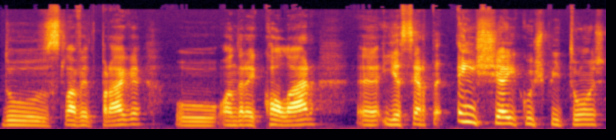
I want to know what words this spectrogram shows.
do Slavia de Praga, o Andrei Kolar, uh, e acerta em cheio com os pitons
